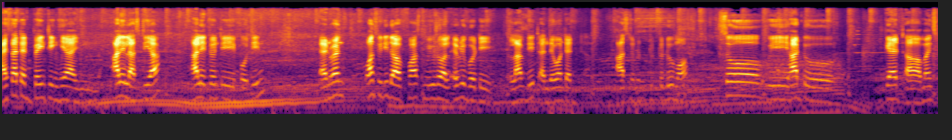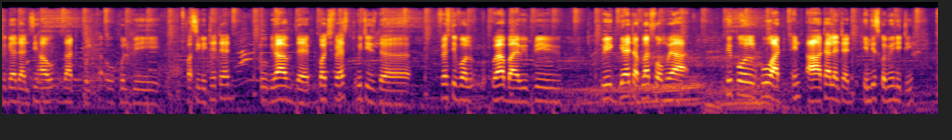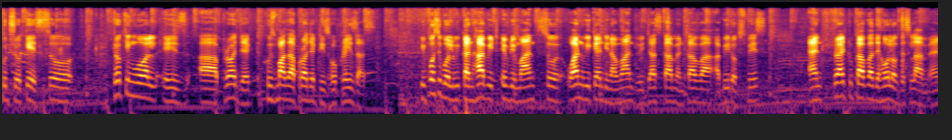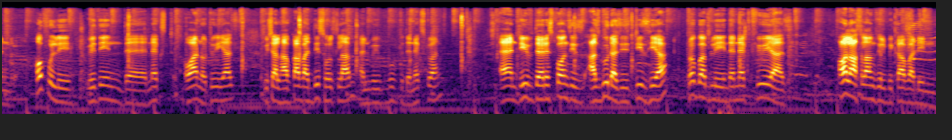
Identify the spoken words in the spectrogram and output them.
I started painting here in early last year, early 2014. And when once we did our first mural, everybody loved it and they wanted us to, to, to do more. So we had to get our minds together and see how that could, could be facilitated. We have the Kochfest, which is the festival whereby we, pre, we get a platform where people who are, in, are talented in this community could showcase. So Talking Wall is a project whose mother project is Hope Raisers. If possible, we can have it every month. So one weekend in a month, we just come and cover a bit of space and try to cover the whole of the slum. And hopefully, within the next one or two years, we shall have covered this whole slum and we move to the next one. And if the response is as good as it is here, probably in the next few years, all our slums will be covered in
